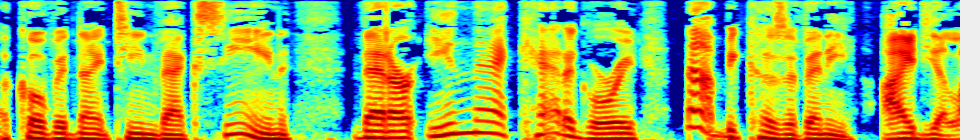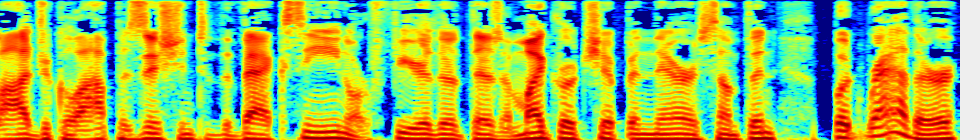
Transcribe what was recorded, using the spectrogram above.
a COVID 19 vaccine, that are in that category, not because of any ideological opposition to the vaccine or fear that there's a microchip in there or something, but rather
